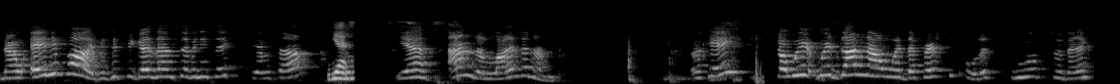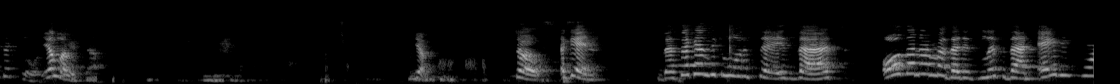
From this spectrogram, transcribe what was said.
Now 85, is it bigger than 76? يا وسام? Yes. Yes, underline the number. Okay, so we're, we're done now with the first clue. Let's move to the next clue. يلا وسام. Yeah. So again, the second clue says that all the number that is less than 84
